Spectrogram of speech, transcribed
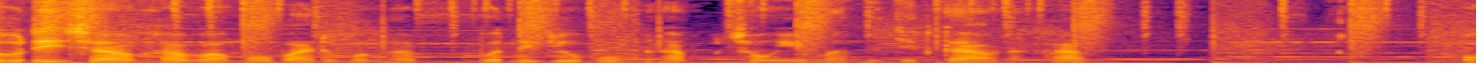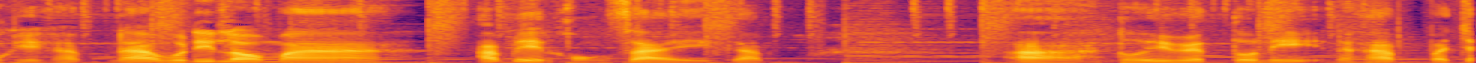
สวัสดีชาวคาวาโมบายทุกคนครับ วันนี้อยู่ผมนะครับ ช่องอีมันเจ็ดเก้านะครับ โอเคครับนะวันนี้เรามาอัปเดตของใส่กับอ่าตัวอีเวนต์ตัวนี้นะครับ ประจ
